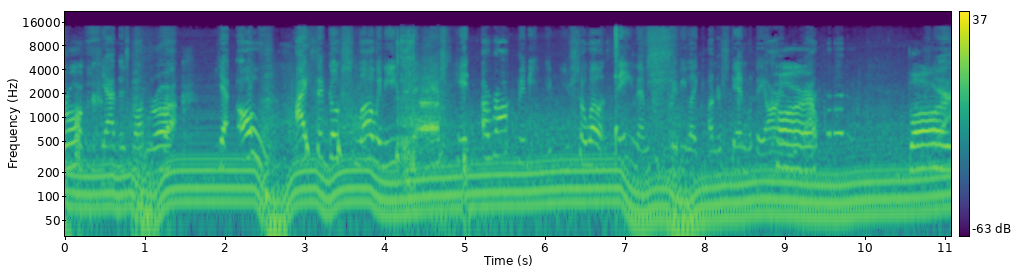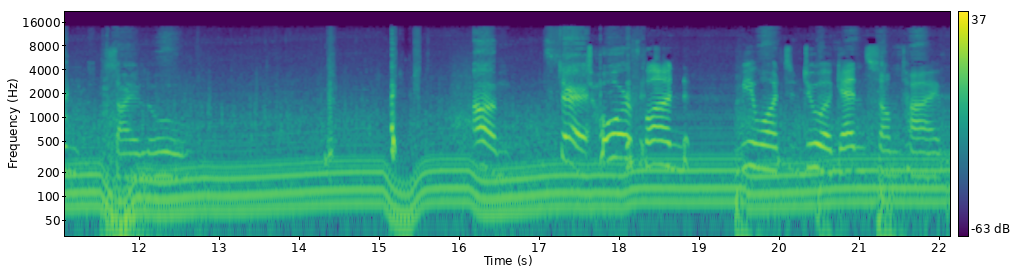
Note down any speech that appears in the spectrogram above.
Rock. yeah, there's lots of Rock. rock. Yeah, oh, I said go slow and easy. That you just hit a rock, maybe if you're so well at saying them, maybe like understand what they are Car. and. Barn. Silo. Um, sure. Tour This is- fun. We want to do again sometime.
